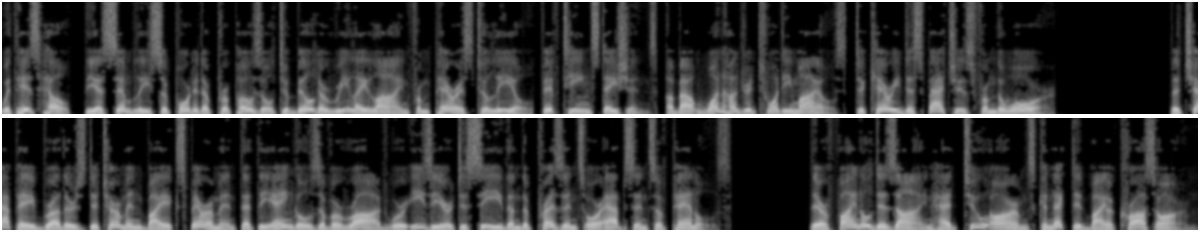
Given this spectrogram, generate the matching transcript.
With his help, the Assembly supported a proposal to build a relay line from Paris to Lille 15 stations, about 120 miles, to carry dispatches from the war. The Chappe brothers determined by experiment that the angles of a rod were easier to see than the presence or absence of panels. Their final design had two arms connected by a cross arm.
